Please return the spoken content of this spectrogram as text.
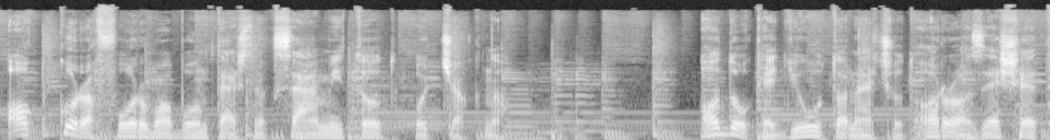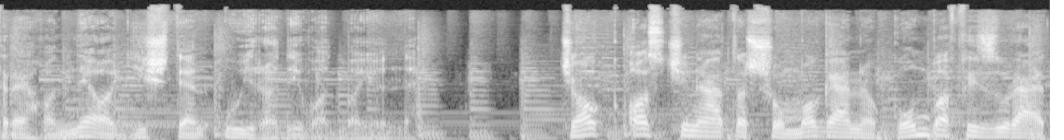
akkora formabontásnak számított, hogy csak na. Adok egy jó tanácsot arra az esetre, ha ne adj Isten újra divatba jönne. Csak azt csináltasson magának gombafrizurát,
